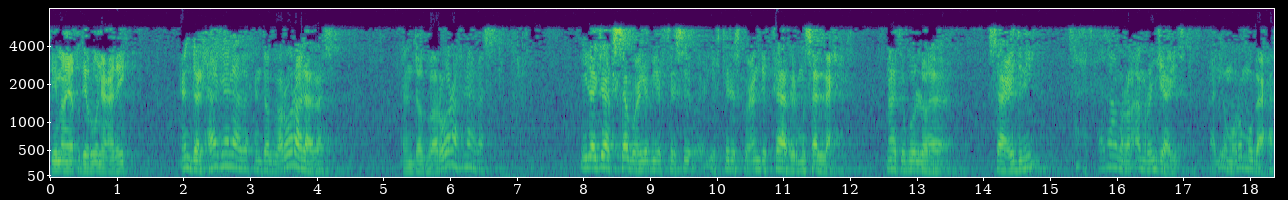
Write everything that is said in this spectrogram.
فيما يقدرون عليه؟ عند الحاجة لا بأس عند الضرورة لا بأس. عند الضرورة لا بأس. إذا جاك سبع يبي يفترس يفترسك عندك كافر مسلح ما تقول له ساعدني؟ هذا أمر أمر جائز. هذه أمور مباحة.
